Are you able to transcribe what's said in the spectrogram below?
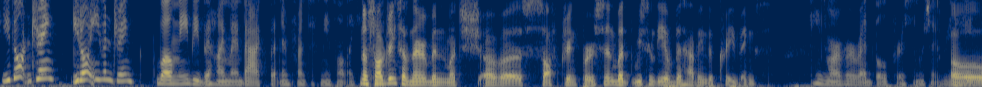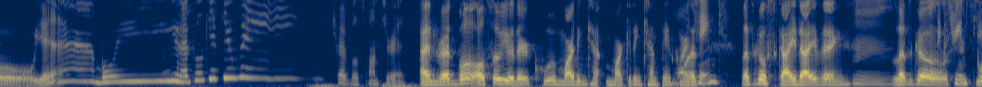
You don't drink. You don't even drink. Well, maybe behind my back, but in front of me, it's not like you no drink. soft drinks I've never been much of a soft drink person but recently I've been having the cravings He's more of a Red Bull person, which I really Oh yeah, boy. hate. Red Bull gives you wings. Red Bull sponsor us. And Red Bull also you their cool marketing ca- marketing campaigns. Come on, let's, let's go skydiving. Mm. Let's go Extreme skiing.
